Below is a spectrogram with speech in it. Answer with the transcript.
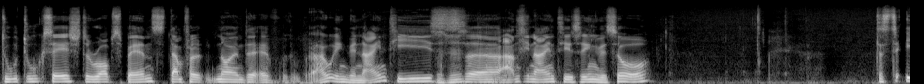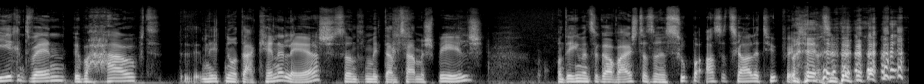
du, du siehst, der Rob Spence, in dem Fall noch in der, äh, auch irgendwie 90s, Mhm. äh, Anti-90s, irgendwie so, dass du irgendwann überhaupt nicht nur da kennenlernst, sondern mit dem zusammen spielst und irgendwann sogar weißt, dass er ein super asozialer Typ ist. Also,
